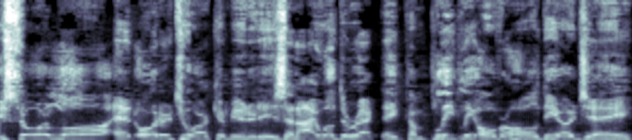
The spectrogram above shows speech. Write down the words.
Restore law and order to our communities, and I will direct a completely overhauled DOJ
